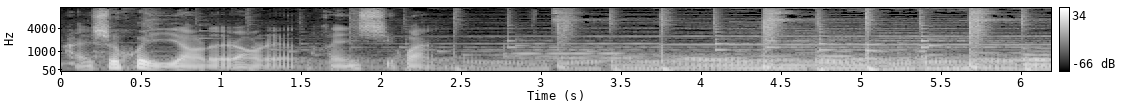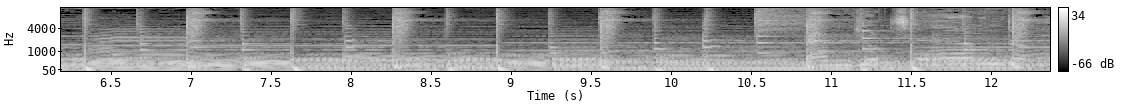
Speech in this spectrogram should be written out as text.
还是会一样的让人很喜欢。And your tender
